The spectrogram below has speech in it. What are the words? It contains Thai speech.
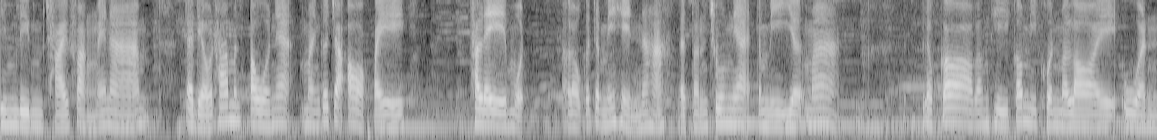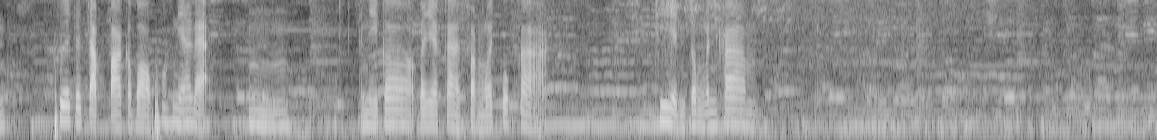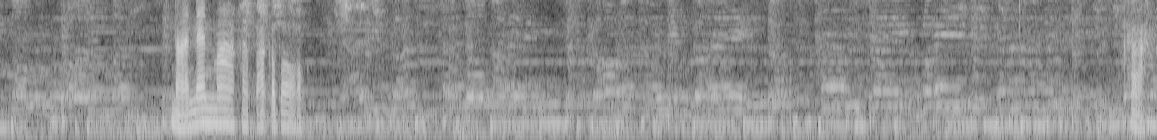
ริมริมชายฝั่งแม่น้ำแต่เดี๋ยวถ้ามันโตเนี่ยมันก็จะออกไปทะเลหมด เราก็จะไม่เห็นนะคะ แต่ตอนช่วงเนี้ยจะมีเยอะมาก แล้วก็บางทีก็มีคนมาลอยอวน เพื่อจะจับปลากระบอกพวกเนี้ยแหละ อืม อันนี้ก็บรรยากาศฝั่งวัดกกาก ที่เห็นตรงกันข้าม หนาแน่นมากค่ะปลากระบอกค่ะ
